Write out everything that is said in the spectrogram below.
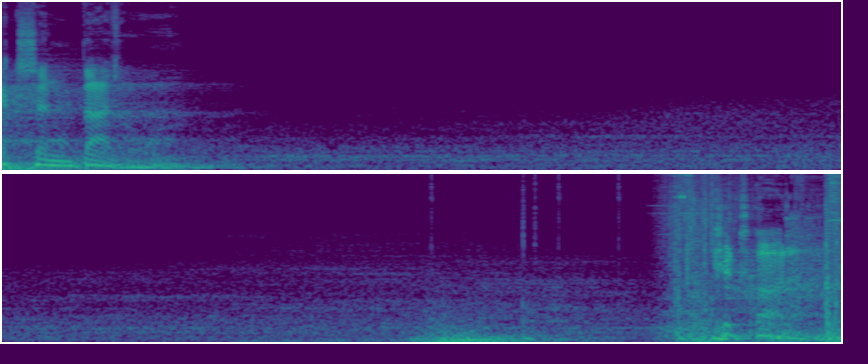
Faction battle. Kitana.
